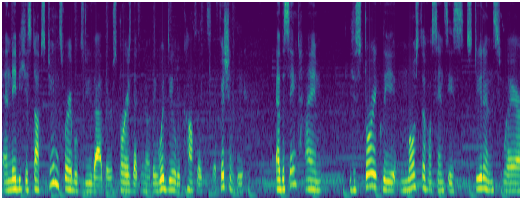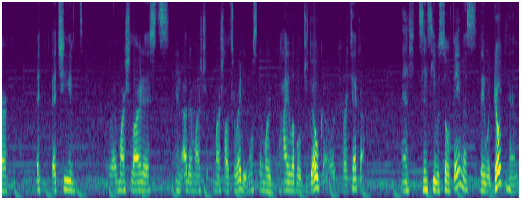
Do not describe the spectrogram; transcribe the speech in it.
and maybe his top students were able to do that, there are stories that you know they would deal with conflicts efficiently. At the same time, historically, most of Osensei's students were achieved uh, martial artists in other martial, martial arts already. Most of them were high-level judoka or karateka. And since he was so famous, they would go to him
